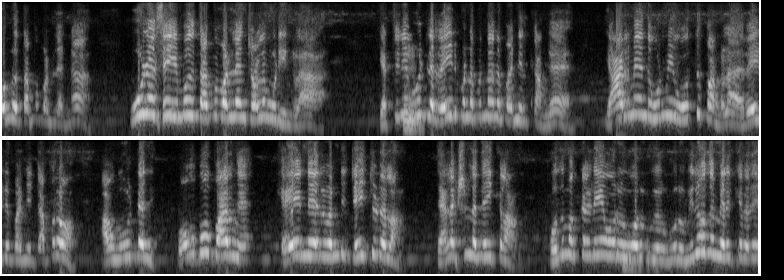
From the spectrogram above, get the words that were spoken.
ஒன்றும் தப்பு பண்ணலன்னா ஊழல் செய்யும் போது தப்பு பண்ணலன்னு சொல்ல முடியுங்களா? எத்தனையோ வீட்டுல ரெய்டு பண்ண தானே பண்ணிருக்காங்க. யாருமே இந்த உண்மையை ஒத்துப்பாங்களா? ரெய்டு பண்ணிட்டு அப்புறம் அவங்க வீட்டுல போக போக பாருங்க. கே நேரு வந்து ஜெயிச்சுடலாம். எலெக்ஷன்ல ஜெயிக்கலாம். பொதுமக்களிடையே ஒரு ஒரு ஒரு விரோதம் இருக்கிறதே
